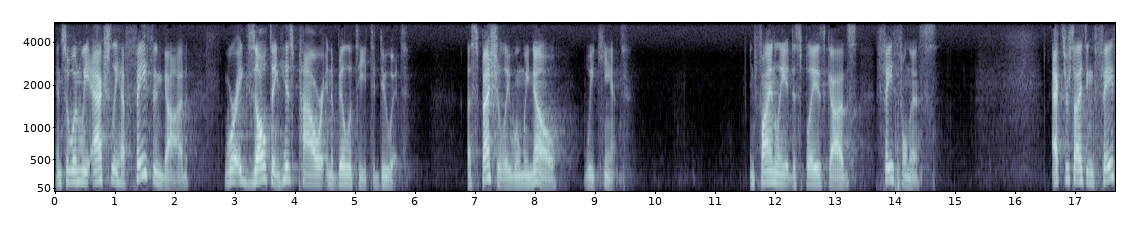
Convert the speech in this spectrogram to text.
And so when we actually have faith in God, we're exalting His power and ability to do it, especially when we know we can't. And finally, it displays God's faithfulness. Exercising faith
